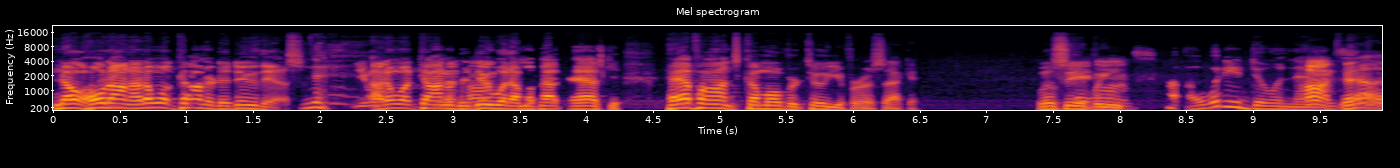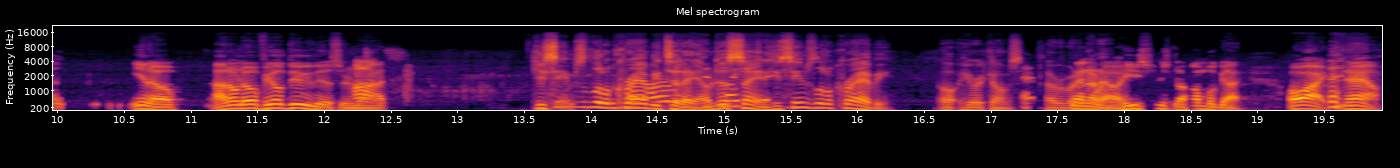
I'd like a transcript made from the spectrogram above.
No, hold on. I don't want Connor to do this. You I don't want Connor you to do what I'm about to ask you. Have Hans come over to you for a second. We'll see if we. can Uh-oh, what are you doing now? Hans. Yeah, you know, I don't know if he'll do this or not. He seems a little Is crabby today. I'm just Like saying, it? he seems a little crabby. Oh, here it comes. Everybody, no, no. quiet. He's just a humble guy. All right, now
